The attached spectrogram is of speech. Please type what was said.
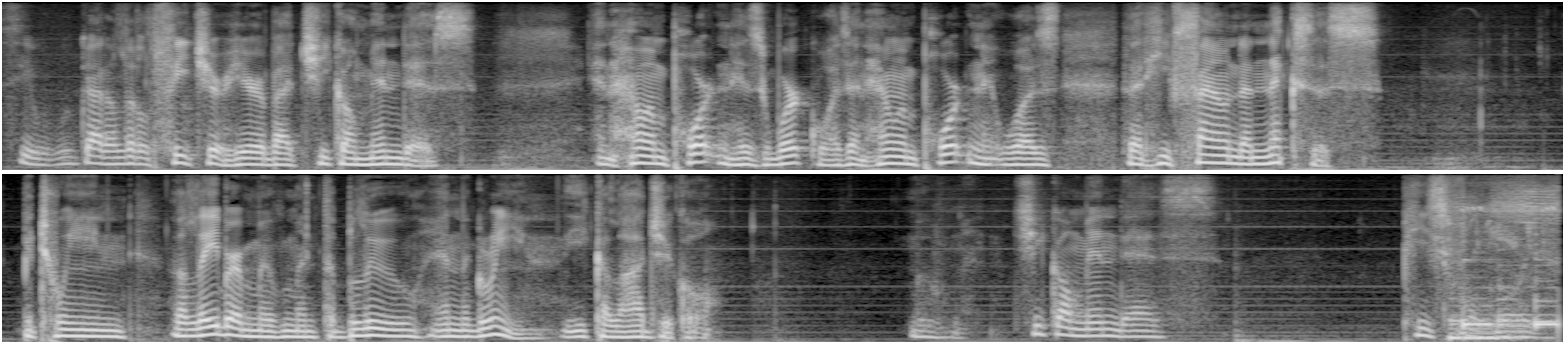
See, we've got a little feature here about Chico Mendes and how important his work was, and how important it was that he found a nexus between the labor movement, the blue and the green, the ecological movement. Chico Mendes, peaceful voice.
